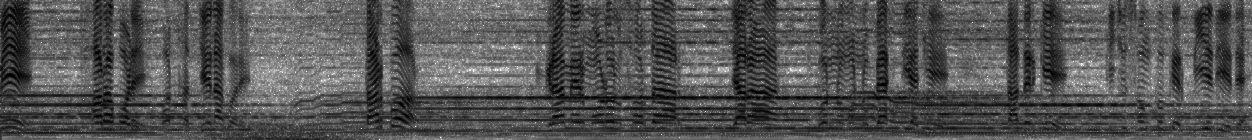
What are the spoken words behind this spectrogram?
মেয়ে ধরা পড়ে, অর্থাৎ জেনা করে। তারপর গ্রামের মডল সর্দার, যারা গণ্যমান্য ব্যক্তি আছে, তাদেরকে কিছু সংখ্যকের বিয়ে দিয়ে দেয়।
